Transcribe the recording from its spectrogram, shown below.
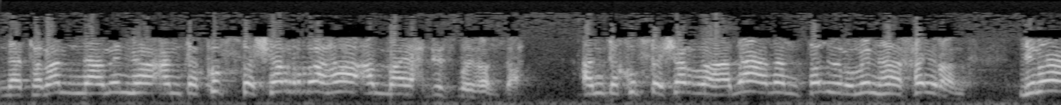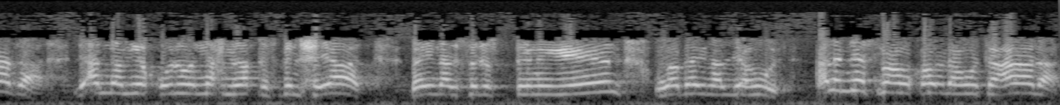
نتمنى منها أن تكف شرها عما يحدث بغزة. أن تكف شرها لا ننتظر منها خيرا. لماذا؟ لأنهم يقولون نحن نقف بالحياد بين الفلسطينيين وبين اليهود. ألم يسمعوا قوله تعالى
